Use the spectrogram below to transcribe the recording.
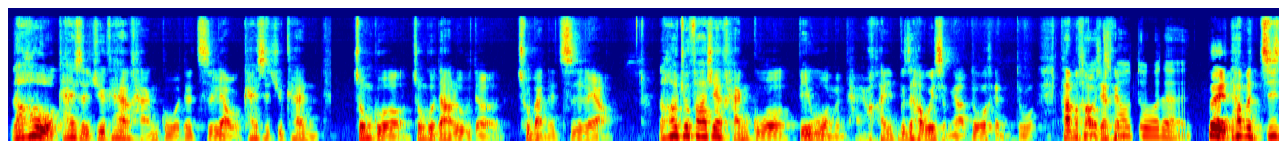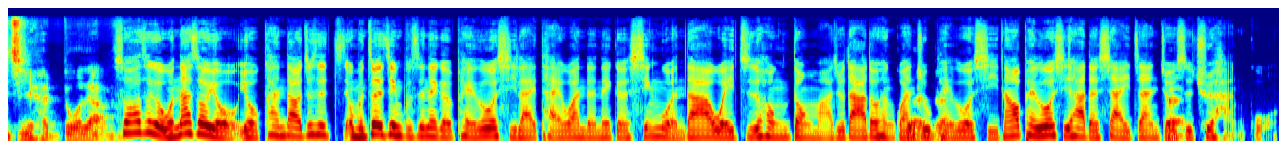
然后我开始去看韩国的资料，我开始去看中国中国大陆的出版的资料。然后就发现韩国比我们台湾 不知道为什么要多很多，他们好像很超多的，对，他们积极很多这样子。说到这个，我那时候有有看到，就是我们最近不是那个裴洛西来台湾的那个新闻，大家为之轰动嘛，就大家都很关注裴洛西。然后裴洛西他的下一站就是去韩国。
